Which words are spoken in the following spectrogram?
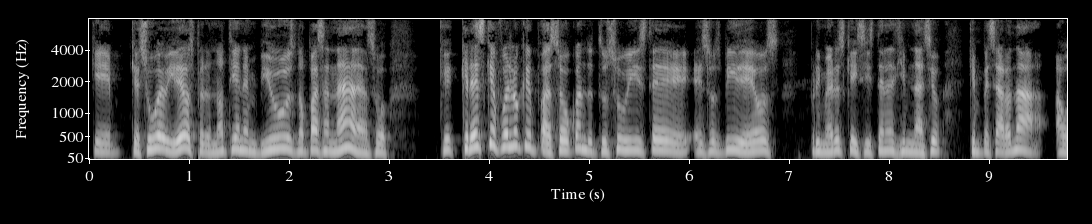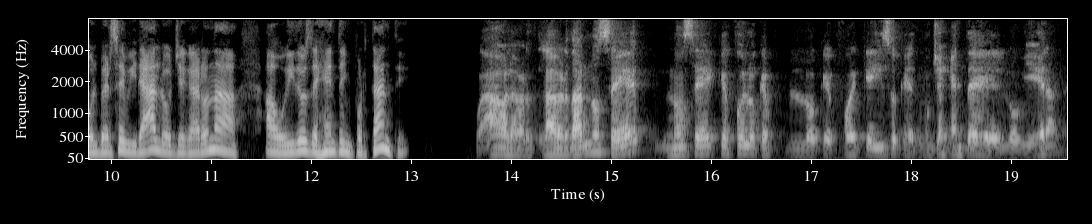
que, que sube videos, pero no tienen views, no pasa nada. ¿Qué crees que fue lo que pasó cuando tú subiste esos videos primeros que hiciste en el gimnasio que empezaron a, a volverse viral o llegaron a, a, oídos de gente importante? Wow, la, la, verdad no sé, no sé qué fue lo que, lo que fue que hizo que mucha gente lo viera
